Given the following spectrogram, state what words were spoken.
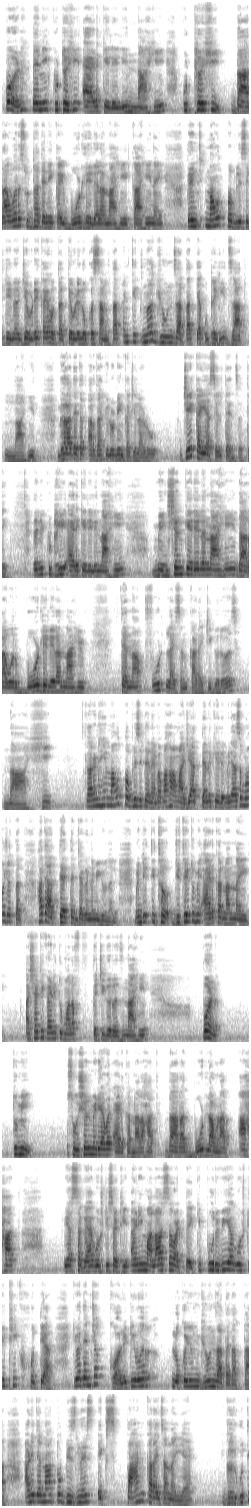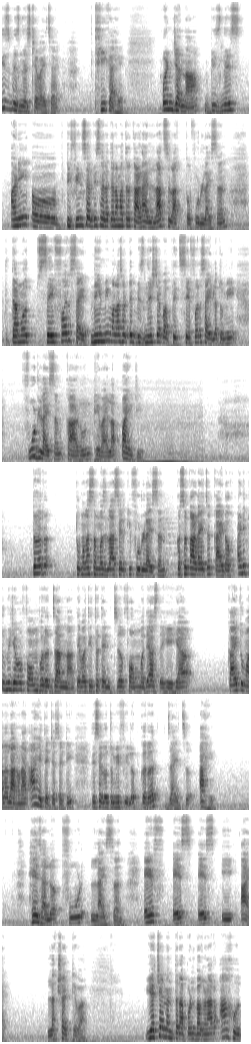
पण त्यांनी कुठंही ॲड केलेली नाही. कुठंही दारावर सुद्धा त्यांनी काही बोर्ड लिहिलेला नाही काही नाही. त्यांची माऊथ पब्लिसिटीनं जेवढे काय होतात तेवढे लोक सांगतात आणि तिथनं घेऊन जातात त्या कुठंही जात नाहीत. घरात येतात अर्धा किलो डिंकाचे लाडू. जे काही असेल त्यांचं ते. त्यांनी कुठेही ॲड केलेले नाही. मेन्शन केलेलं नाही. दारावर बोर्ड लिहिलेला नाही. त्यांना फूड लायसन काढायची गरज नाही. कारण हे माऊथ पब्लिसिटी नाही बाबा हां माझ्या आत्यानं केले म्हणजे असं म्हणू शकतात हा त्या आत्या आहेत त्यांच्याकडनं मी घेऊन आले. म्हणजे तिथं जिथे तुम्ही ॲड करणार नाही अशा ठिकाणी तुम्हाला त्याची गरज नाही. पण तुम्ही सोशल मीडियावर ॲड करणार आहात दारात बोर्ड लावणार आहात या सगळ्या गोष्टीसाठी. आणि मला असं वाटतं आहे की पूर्वी या गोष्टी ठीक होत्या किंवा त्यांच्या क्वालिटीवर लोक येऊन घेऊन जात आहेत आत्ता. आणि त्यांना तो बिझनेस एक्सपांड करायचा नाही आहे घरगुतीच बिझनेस ठेवायचा आहे ठीक आहे. पण ज्यांना बिझनेस आणि टिफिन सर्व्हिस ह्याला त्यांना मात्र काढायलाच लागतो फूड लायसन. त्यामुळं सेफर साईड नेहमी मला असं वाटतं बिझनेसच्या बाबतीत सेफर साईडला तुम्ही फूड लायसन काढून ठेवायला पाहिजे. तर तुम्हाला समजलं असेल की फूड लायसन कसं काढायचं काय डॉक आणि तुम्ही जेव्हा फॉर्म भरत जाल ना तेव्हा तिथं त्यांचं फॉर्ममध्ये असतं हे ह्या काय तुम्हाला लागणार आहे त्याच्यासाठी ते सगळं तुम्ही फिलअप करत जायचं आहे. हे झालं food licence F S S A I लक्षात ठेवा. याच्यानंतर आपण बघणार आहोत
